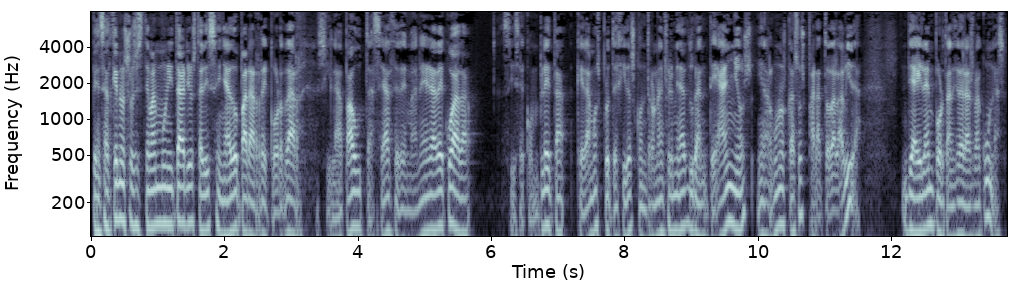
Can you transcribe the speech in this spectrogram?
Pensad que nuestro sistema inmunitario está diseñado para recordar. Si la pauta se hace de manera adecuada, si se completa, quedamos protegidos contra una enfermedad durante años y en algunos casos para toda la vida. De ahí la importancia de las vacunas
